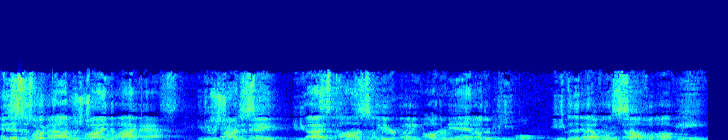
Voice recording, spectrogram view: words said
And this is what God was trying to bypass. He was trying to say, you guys constantly are putting other men, other people, even the devil himself above me.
